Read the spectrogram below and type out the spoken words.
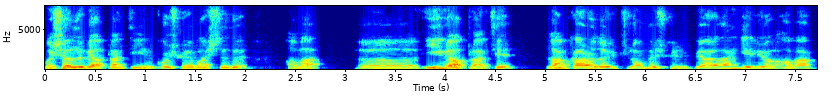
Başarılı bir apranti. Yeni koşmaya başladı ama e, iyi bir apranti. Lamcaro da 315 günlük bir aradan geliyor ama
